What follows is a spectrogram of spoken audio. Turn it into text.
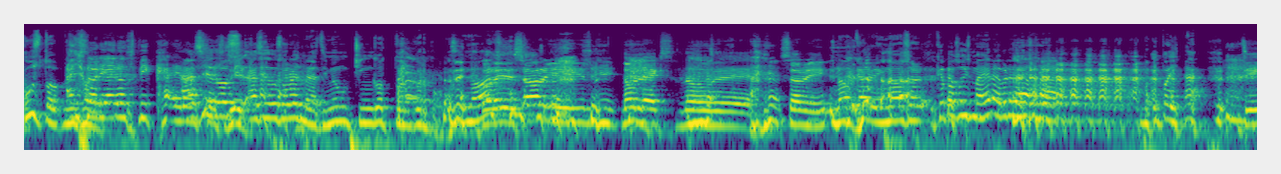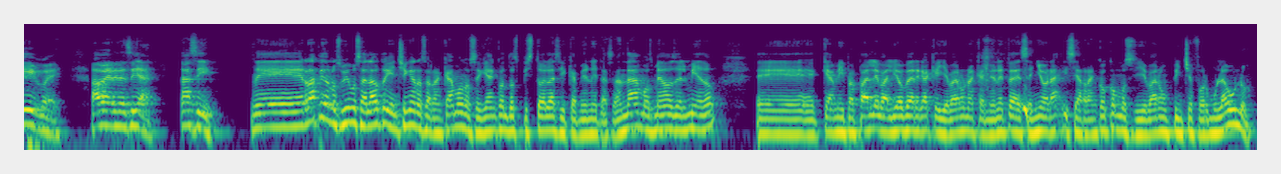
justo. I'm sorry, I don't speak, I don't Hace dos, speak. hace dos horas me lastimé un chingo todo el cuerpo. ¿No? Sorry, Sí. no legs, no, eh, sorry. No, Karen, no, sorry. ¿Qué pasó, Ismael? A ver, voy para allá. Sí, güey. A ver, decía, así. Eh, rápido nos subimos al auto y en chinga nos arrancamos. Nos seguían con dos pistolas y camionetas. Andábamos meados del miedo. eh, que a mi papá le valió verga que llevara una camioneta de señora y se arrancó como si llevara un pinche Fórmula 1.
